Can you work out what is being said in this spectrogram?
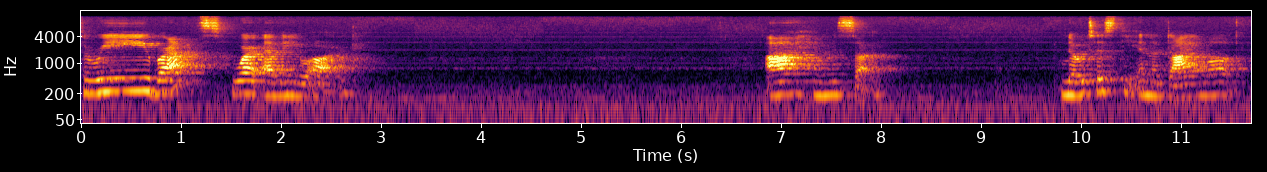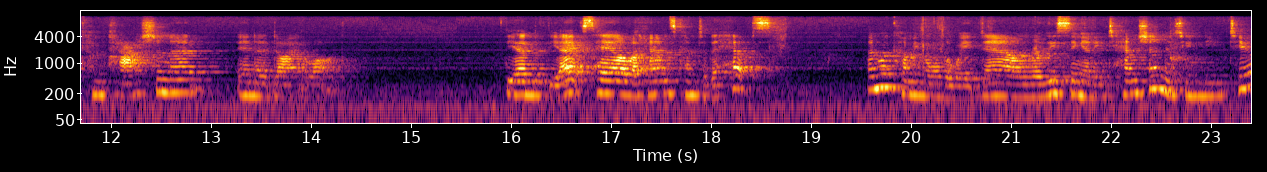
three breaths wherever you are. Ahimsa. Notice the inner dialogue, compassionate inner dialogue. The end of the exhale, the hands come to the hips, and we're coming all the way down, releasing any tension as you need to.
